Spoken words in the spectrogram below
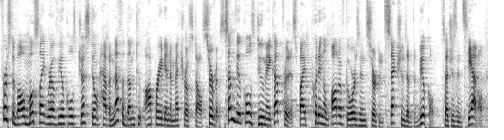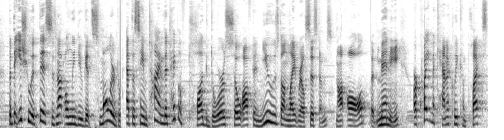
First of all, most light rail vehicles just don't have enough of them to operate in a metro style service. Some vehicles do make up for this by putting a lot of doors in certain sections of the vehicle, such as in Seattle. But the issue with this is not only do you get smaller doors, at the same time, the type of plug doors so often used on light rail systems, not all, but many, are quite mechanically complex,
